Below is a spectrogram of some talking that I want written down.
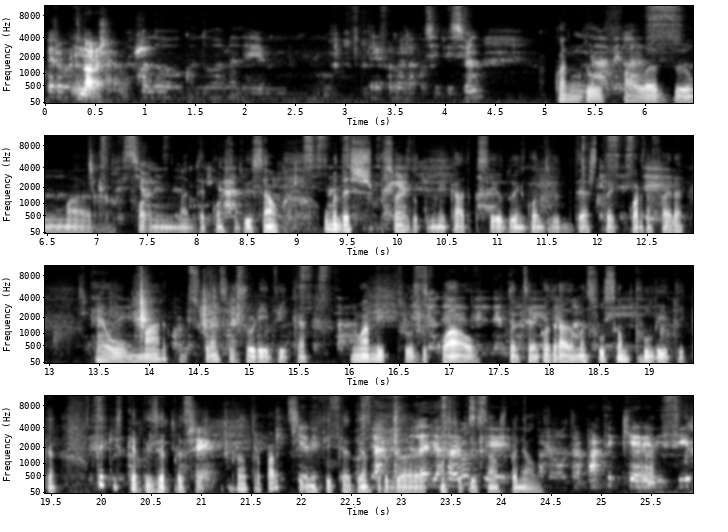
Pero, no lo sabemos. De reforma de la Constitución, Quando fala de uma reforma da Constituição, uma das expressões do comunicado que saiu do encontro desta quarta-feira é o marco de segurança jurídica, no âmbito do qual tem de ser encontrada uma solução política. O que é que isto quer dizer para si? Sim. Por outra parte, significa dentro da Constituição espanhola. Para outra parte, quiere decir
